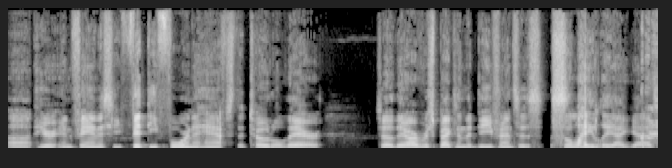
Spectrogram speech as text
uh, here in fantasy. 54 and a half is the total there. So they are respecting the defenses slightly, I guess.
